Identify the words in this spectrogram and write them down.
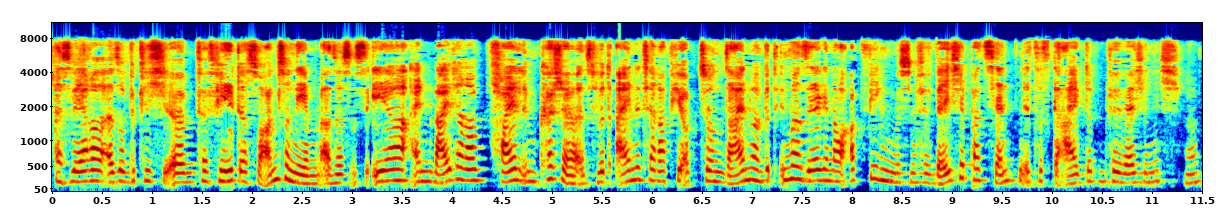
Es wäre also wirklich äh, verfehlt, das so anzunehmen. Also es ist eher ein weiterer Pfeil im Köcher. Es wird eine Therapieoption sein. Man wird immer sehr genau abwiegen müssen, für welche Patienten ist es geeignet und für welche nicht. Ne?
